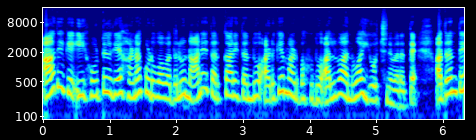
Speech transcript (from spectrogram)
ಆದಿಗೆ ಈ ಹೋಟೆಲ್ಗೆ ಹಣ ಕೊಡುವ ಬದಲು ನಾನೇ ತರಕಾರಿ ತಂದು ಅಡುಗೆ ಮಾಡಬಹುದು ಅಲ್ವಾ ಅನ್ನುವ ಯೋಚನೆ ಬರುತ್ತೆ. ಅದರಂತೆ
